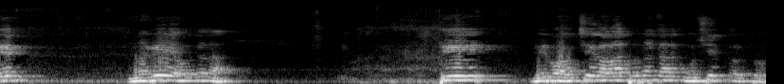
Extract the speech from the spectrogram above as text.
एक नवी योजना ती मी वावचे गावातूनच आज घोषित करतो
